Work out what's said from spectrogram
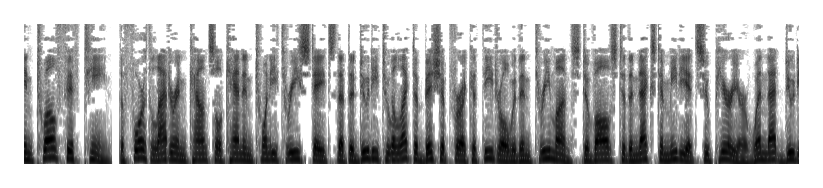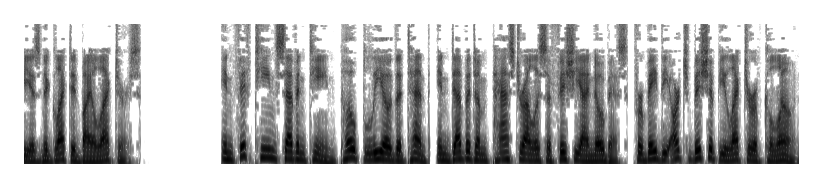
In 1215, the Fourth Lateran Council Canon 23 states that the duty to elect a bishop for a cathedral within three months devolves to the next immediate superior when that duty is neglected by electors. In 1517 Pope Leo X, in debitum pastoralis officii nobis, forbade the Archbishop-Elector of Cologne,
